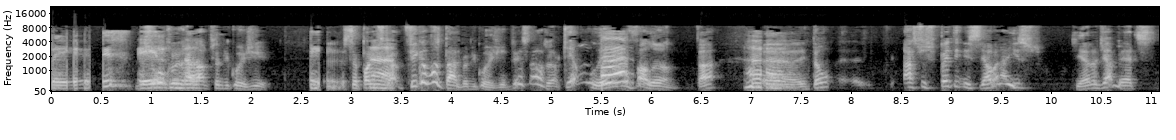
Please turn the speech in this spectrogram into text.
Diabetes, deixa eu concluir o relato para você me corrigir. É, você pode ah. ficar, fica à vontade para me corrigir. Aqui é um leigo falando, tá? Ah. É, então, a suspeita inicial era isso, que era diabetes.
